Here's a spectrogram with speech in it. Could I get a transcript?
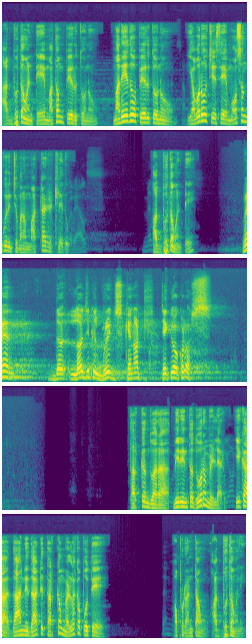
అద్భుతం అంటే మతం పేరుతోనో మరేదో పేరుతోనో ఎవరో చేసే మోసం గురించి మనం మాట్లాడట్లేదు. అద్భుతం అంటే? Where the logical bridge cannot take you across. తర్కం ద్వారా మీరింత దూరం వెళ్ళారు. ఇక దాన్ని దాటి తర్కం వెళ్ళకపోతే అప్పుడు అంటాం అద్భుతం అని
